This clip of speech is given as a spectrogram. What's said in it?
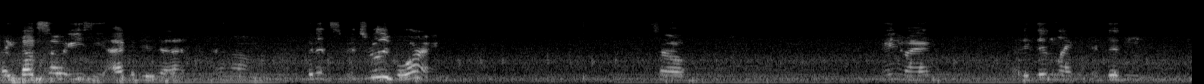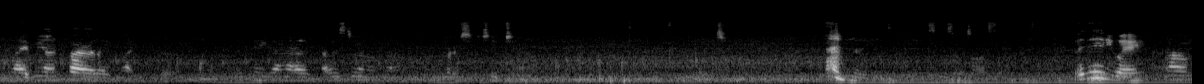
Like that's so easy. I could do that. And um but it's it's really boring. So anyway, it didn't like it didn't light me on fire like like the, thing I had I was doing on the first YouTube channel. Of views because it was awesome. But anyway, um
